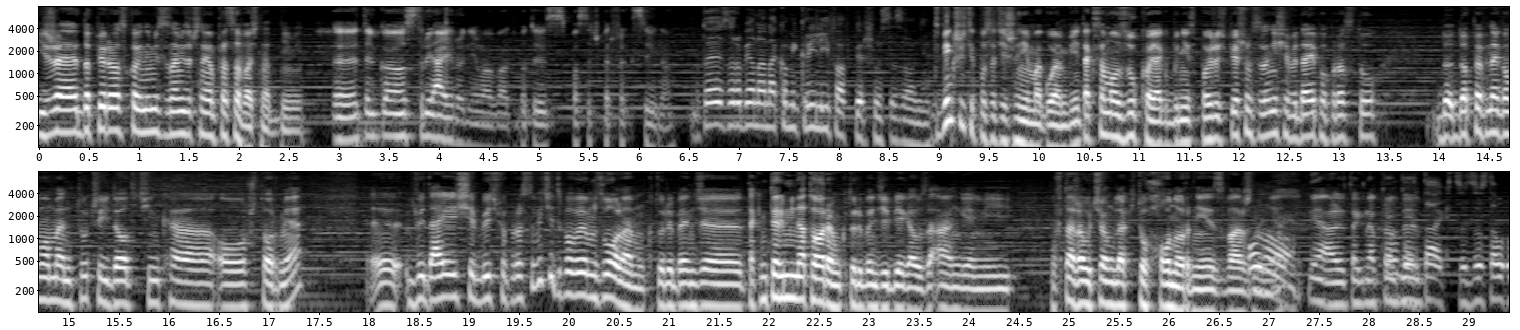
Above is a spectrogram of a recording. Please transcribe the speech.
I że dopiero z kolejnymi sezonami zaczynają pracować nad nimi. E, tylko strój Iron nie ma wad, bo to jest postać perfekcyjna. Bo to jest robione na Comic Reliefa w pierwszym sezonie. Większość tych postaci jeszcze nie ma głębi. Tak samo Zuko, jakby nie spojrzeć, w pierwszym sezonie się wydaje po prostu do, do pewnego momentu, czyli do odcinka o sztormie, wydaje się być po prostu, wiecie, typowym złolem, który będzie takim terminatorem, który będzie biegał za Angiem i powtarzał ciągle, jaki to honor nie jest ważny, nie? Nie, ale tak naprawdę... Honor, tak, co został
